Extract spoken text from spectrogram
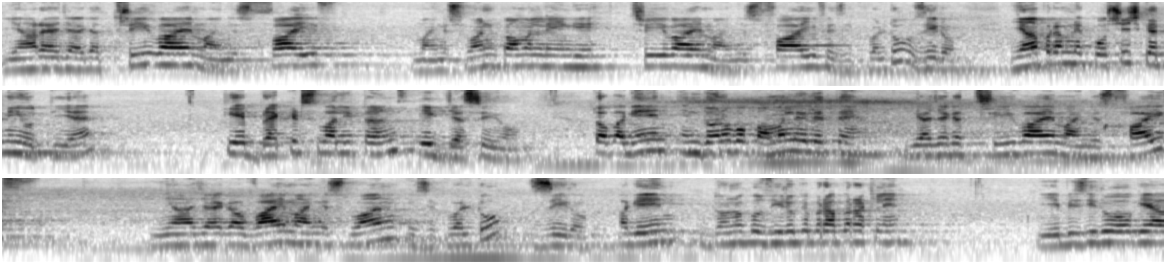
यहाँ रह जाएगा three y minus five minus one common लेंगे। Three y minus five is equal to zero यहाँ पर हमने कोशिश करनी होती है कि ब्रैकेट्स वाली टर्म्स एक जैसे हों। तो अब अगेन इन दोनों को कॉमन ले लेते हैं। यह आ जाएगा थ्री वाई माइनस फाइव यहाँ आ जाएगा y minus one is equal to zero again दोनों को ज़ीरो के बराबर रख लें। ये भी ज़ीरो हो गया।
